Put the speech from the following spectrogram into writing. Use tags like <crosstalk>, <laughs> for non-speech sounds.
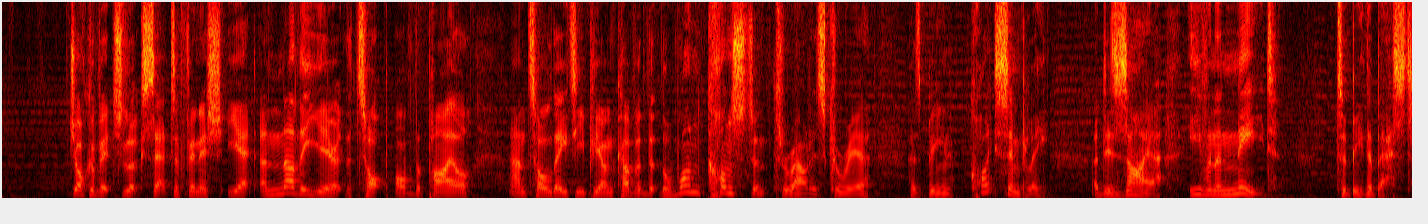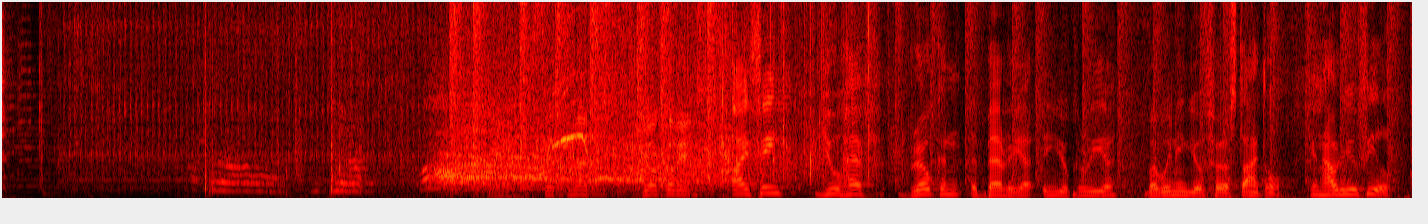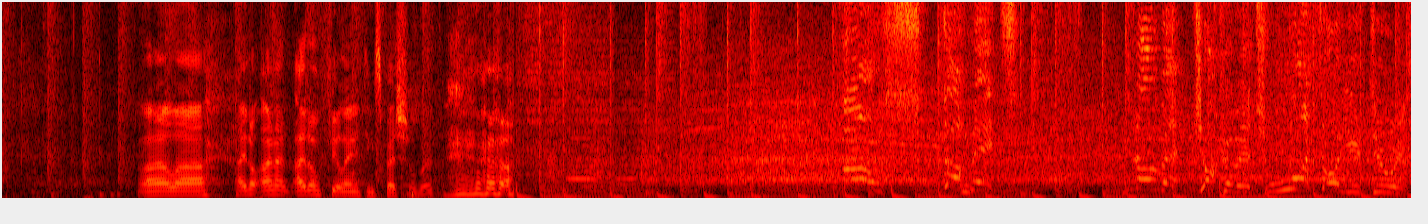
Djokovic looks set to finish yet another year at the top of the pile and told ATP Uncovered that the one constant throughout his career has been quite simply a desire, even a need, to be the best. I think you have broken a barrier in your career by winning your first title. And how do you feel? Well, uh, I don't, I don't, I don't feel anything special, but. <laughs> oh, stop it! Novak Djokovic, what are you doing?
